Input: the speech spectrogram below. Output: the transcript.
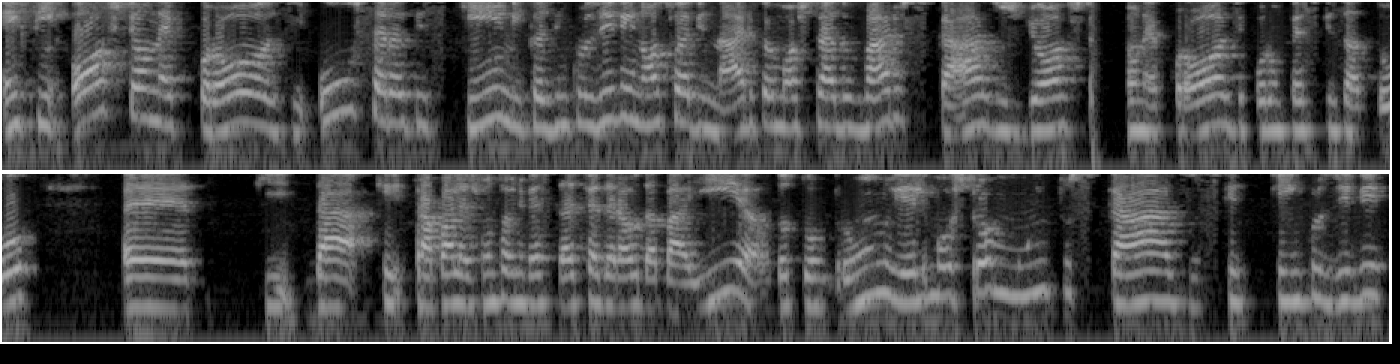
enfim, osteonecrose, úlceras isquêmicas, inclusive em nosso webinário foi mostrado vários casos de osteonecrose por um pesquisador é, que, da, que trabalha junto à Universidade Federal da Bahia, o doutor Bruno, e ele mostrou muitos casos que, que inclusive,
